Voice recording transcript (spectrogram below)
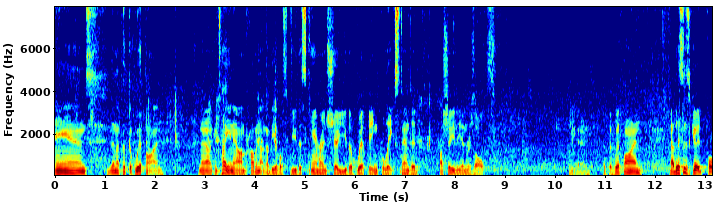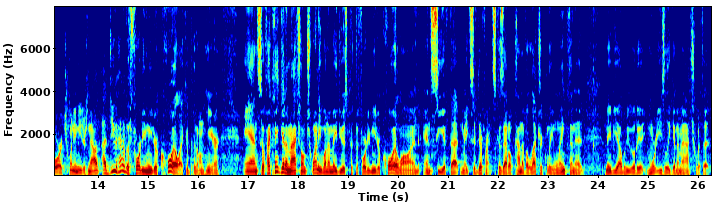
And then I put the whip on. Now I can tell you now, I'm probably not going to be able to do this camera and show you the whip being fully extended. I'll show you the end results. There we go. Put the whip on. Now this is good for 20 meters. Now I do have a 40 meter coil I could put on here. And so if I can't get a match on 20, what I may do is put the 40 meter coil on and see if that makes a difference because that'll kind of electrically lengthen it. Maybe I'll be able to more easily get a match with it.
